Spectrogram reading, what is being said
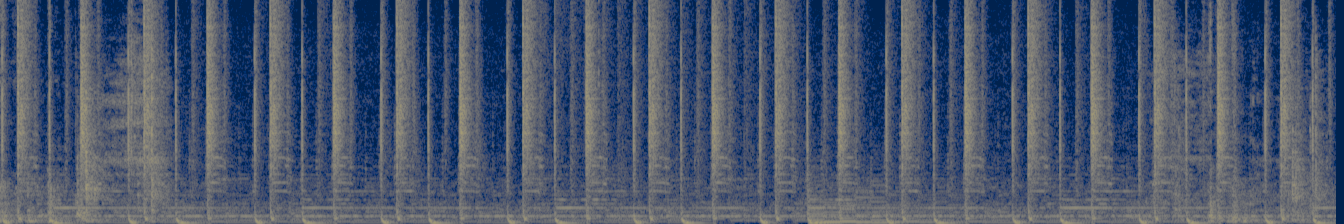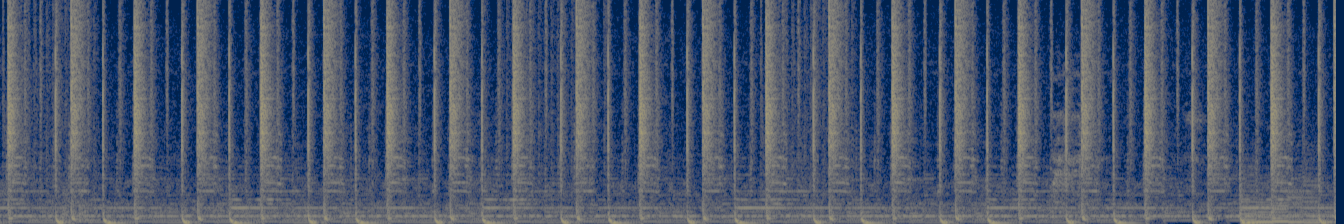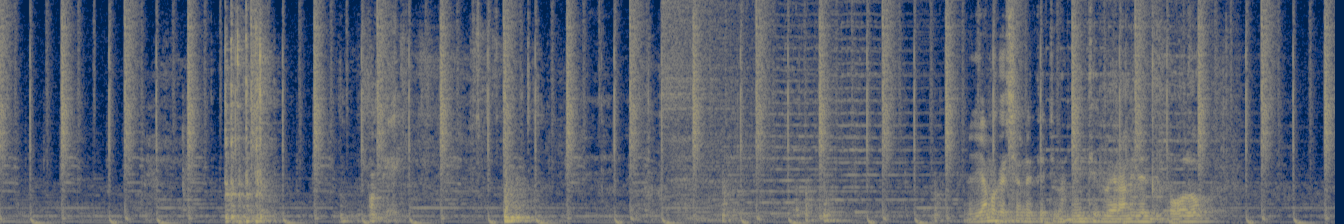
vediamo che siano effettivamente i due rami del dipolo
